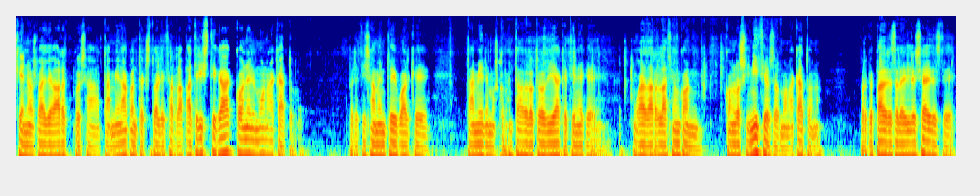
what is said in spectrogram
que nos va a llevar pues a, también a contextualizar la patrística con el monacato, precisamente igual que también hemos comentado el otro día que tiene que guardar relación con, con los inicios del monacato, ¿no? Porque padres de la Iglesia hay desde,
